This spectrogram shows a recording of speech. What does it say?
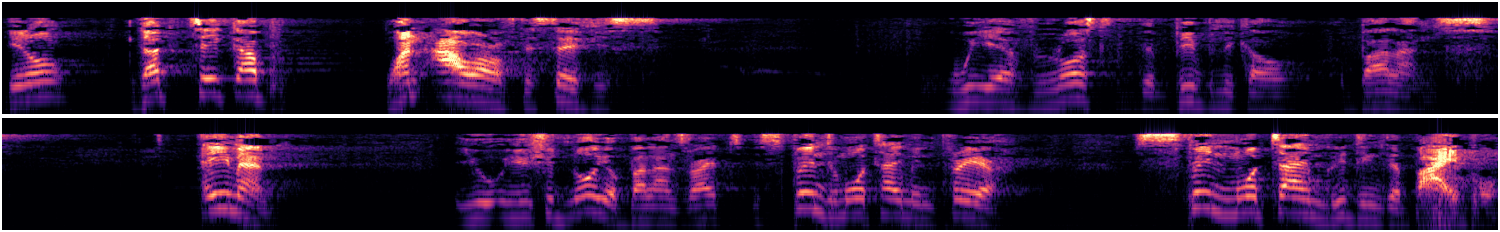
you know, that take up one hour of the service. We have lost the biblical balance. Amen. You, you should know your balance, right? Spend more time in prayer. Spend more time reading the Bible.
